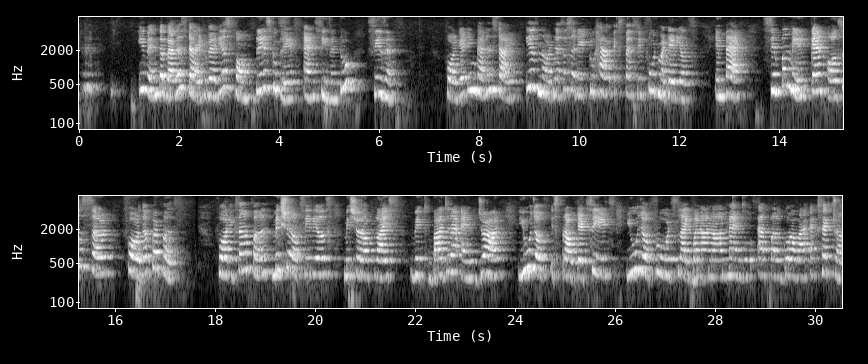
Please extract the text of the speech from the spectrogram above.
Even the balanced diet varies from place to place and season to season. For getting balanced diet is not necessary to have expensive food materials. In fact, simple meal can also serve for the purpose. For example, mixture of cereals, mixture of rice with bajra and jowar, use of sprouted seeds, use of fruits like banana, mango, apple, guava, etc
